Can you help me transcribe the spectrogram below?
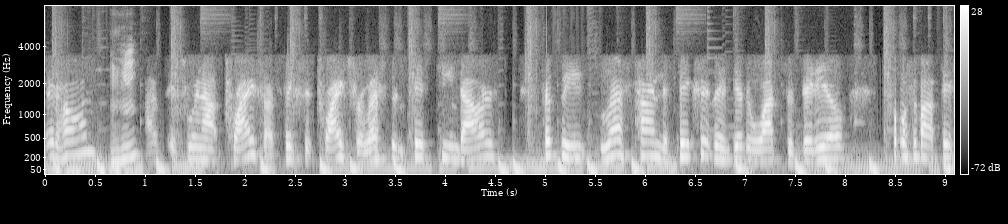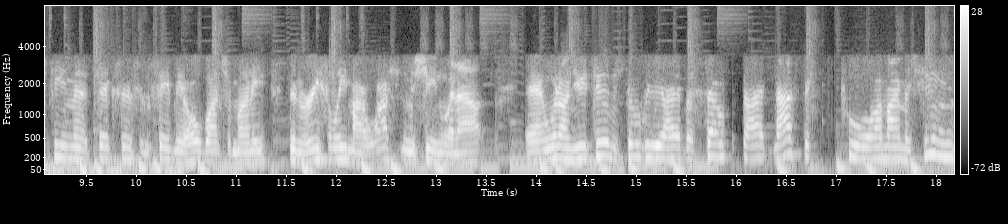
at home, Mhm. I, it's went out twice. I fixed it twice for less than fifteen dollars. Took me less time to fix it than it did to watch the video. Both about fifteen minute fixes and saved me a whole bunch of money. Then recently, my washing machine went out and went on YouTube. And still, I have a self diagnostic tool on my machine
